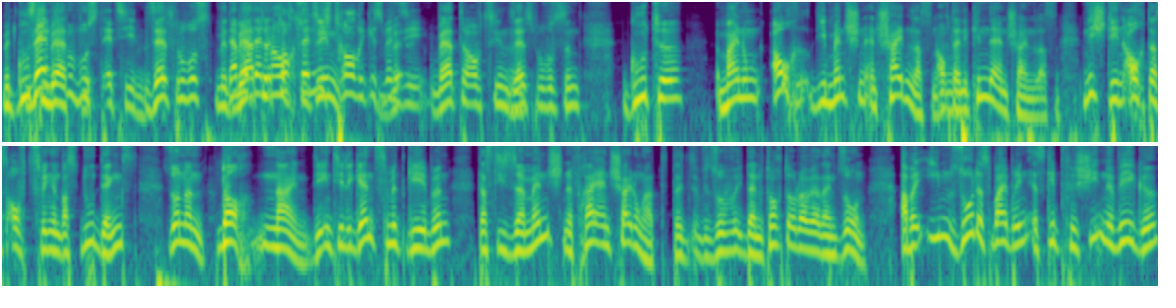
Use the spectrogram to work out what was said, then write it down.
mit guten Werten, Selbstbewusst erziehen. selbstbewusst mit Damit Werten deine Tochter aufzuziehen, nicht traurig ist, wenn sie. Werte aufziehen, selbstbewusst sind, gute Meinungen auch die Menschen entscheiden lassen, auch deine Kinder entscheiden lassen. Nicht denen auch das aufzwingen, was du denkst, sondern Doch. Nein, die Intelligenz mitgeben, dass dieser Mensch eine freie Entscheidung hat. So wie deine Tochter oder dein Sohn. Aber ihm so das beibringen, es gibt verschiedene Wege,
